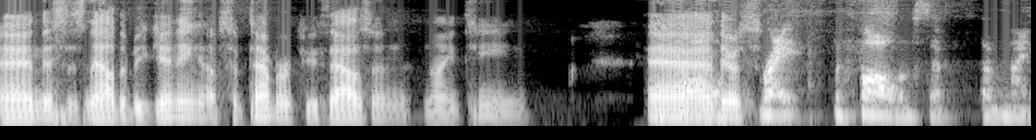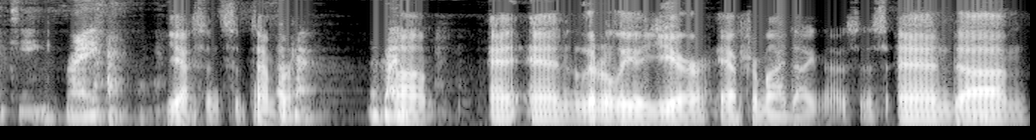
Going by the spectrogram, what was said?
And this is now the beginning of September 2019. And fall, there's right the fall of of 19, right? Yes, in September. Okay. Okay. Um, and, and, literally a year after my diagnosis. And um,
